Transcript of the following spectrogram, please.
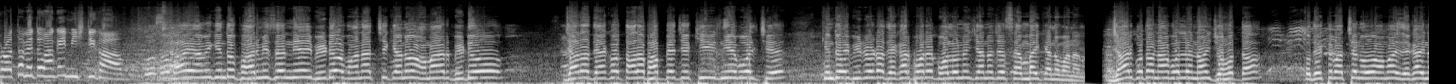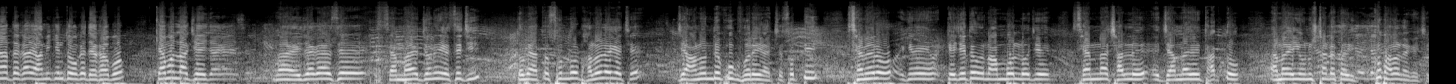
প্রথমে তোমাকে মিষ্টি খাওয়াবো। তো ভাই আমি কিন্তু পারমিশন নিয়ে এই ভিডিও বানাচ্ছি কেন? আমার ভিডিও যারা দেখো তারা ভাববে যে কি নিয়ে বলছে। কিন্তু এই ভিডিওটা দেখার পরে বলো নি যেন যে শ্যাম ভাই কেন বানালো। যার কথা না বললে নয় জহরদা তো দেখতে পাচ্ছেন ও আমায় দেখায় না দেখায় আমি কিন্তু ওকে দেখাবো। কেমন লাগছে এই জায়গায় এসে? না এই জায়গায় এসে শ্যাম ভাইয়ের জন্যই এসেছি। তবে এত সুন্দর ভালো লেগেছে যে আনন্দে বুক ভরে যাচ্ছে। সত্যি শ্যামেরও এখানে টেজেতেও নাম বলল যে শ্যাম না ছাড়লে জ্যাম না যদি থাকতো আমরা এই অনুষ্ঠানটা করি খুব ভালো লেগেছে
